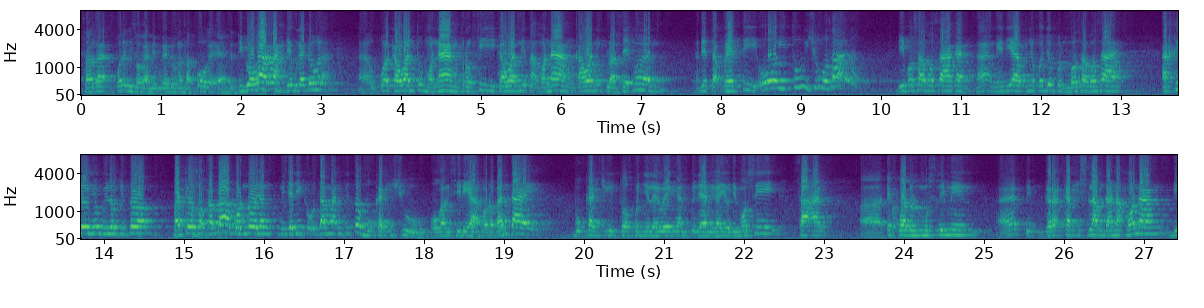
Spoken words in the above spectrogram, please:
Seorang, apa lagi seorang dia bergaduh dengan siapa ke? Eh, tiga orang lah dia bergaduh lah. Ha, upaya kawan tu menang trofi, kawan ni tak menang, kawan ni keluar statement. Dia tak perhati. Oh itu isu besar lah. Dibesar-besarkan. Ha, media punya kerja pun besar-besar. Akhirnya bila kita baca sok khabar bondo yang menjadi keutamaan kita bukan isu orang Syria bondo bantai, bukan cerita penyelewengan pilihan raya di Mosi saat uh, Ikhwanul Muslimin eh, gerakan Islam dah nak menang di,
